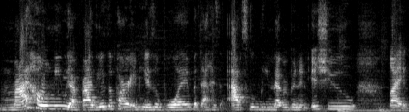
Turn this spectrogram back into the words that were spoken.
my homie we are five years apart and he is a boy but that has absolutely never been an issue. Like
